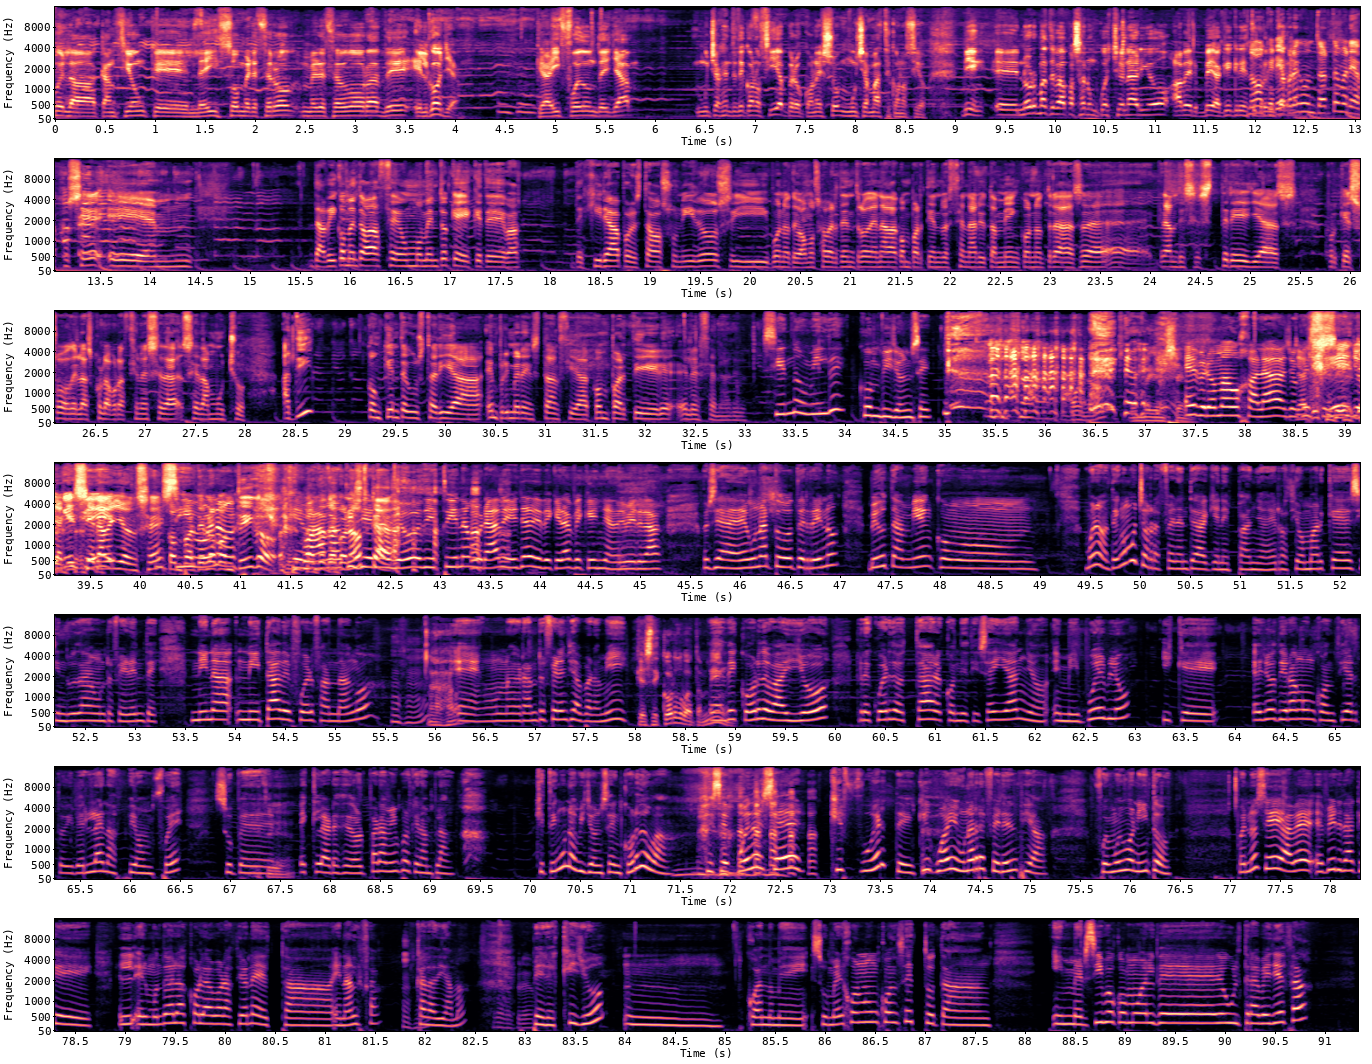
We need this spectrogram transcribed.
fue la canción que le hizo merecedor- merecedora de El Goya. Que ahí fue donde ya mucha gente te conocía, pero con eso mucha más te conoció. Bien, eh, Norma te va a pasar un cuestionario. A ver, vea, ¿qué querías tú No, quería preguntarte, María José. eh, David comentaba hace un momento que, que te vas de gira por Estados Unidos y bueno, te vamos a ver dentro de nada compartiendo escenario también con otras eh, grandes estrellas, porque eso de las colaboraciones se da, se da mucho. ¿A ti? ¿Con quién te gustaría en primera instancia compartir el escenario? Siendo humilde, con Beyoncé. Bueno, Con Beyoncé. Es broma, ojalá, yo Ya sé, yo ya quisiera sé. Beyoncé Sí, compartirlo bueno, contigo que cuando va, te conozca. Yo estoy enamorada de ella desde que era pequeña, de verdad. O sea, es una todoterreno. Veo también como... Bueno, tengo muchos referentes aquí en España. ¿eh? Rocío Márquez, sin duda, es un referente. Nina, Nita de Fuer Fandango, Ujú. Ajá. es una gran referencia para mí. Que es de Córdoba también. Es de Córdoba y yo recuerdo estar con 16 años en mi pueblo y que ellos dieran un concierto y verla en acción fue súper Sí. esclarecedor para mí porque era en plan, "¡Ah! que tengo una Beyoncé en Córdoba, que se puede ser, qué fuerte, qué guay, una referencia. Fue muy bonito. Pues no sé, a ver, es verdad que el, el mundo de las colaboraciones está en alza cada día más. Pero es que yo, mm, cuando me sumerjo en un concepto tan inmersivo como el de ultra belleza,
